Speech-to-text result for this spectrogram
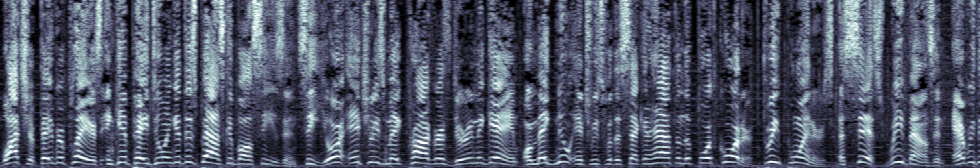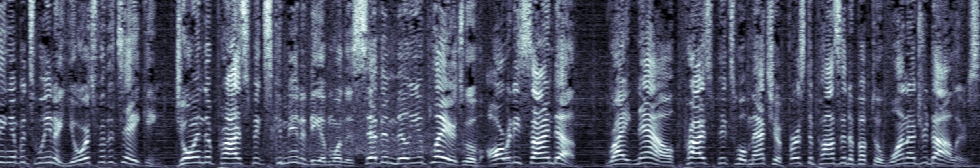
Watch your favorite players and get paid doing it this basketball season. See your entries make progress during the game or make new entries for the second half in the fourth quarter. Three pointers, assists, rebounds, and everything in between are yours for the taking. Join the Prize Picks community of more than 7 million players who have already signed up. Right now, Prize Picks will match your first deposit of up to $100.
